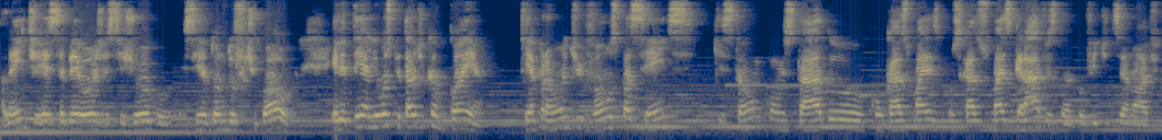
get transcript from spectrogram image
além de receber hoje esse jogo, esse retorno do futebol, ele tem ali um hospital de campanha, que é para onde vão os pacientes que estão com estado com casos mais com os casos mais graves da Covid-19.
